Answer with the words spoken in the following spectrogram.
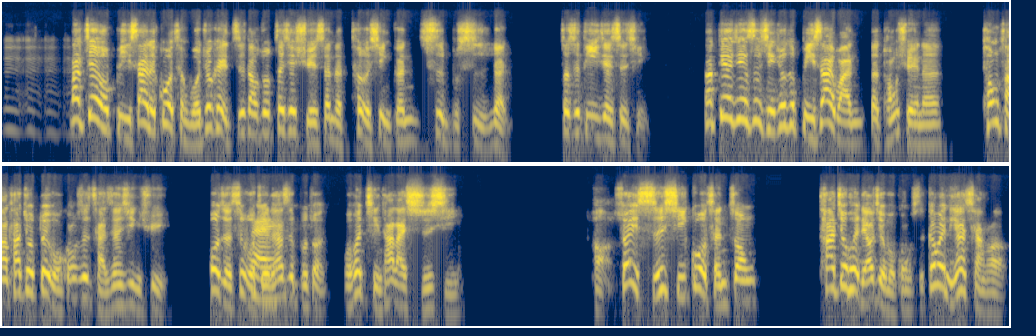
嗯嗯。那借由比赛的过程，我就可以知道说这些学生的特性跟适不适任，这是第一件事情。那第二件事情就是比赛完的同学呢，通常他就对我公司产生兴趣，或者是我觉得他是不错，我会请他来实习。好，所以实习过程中，他就会了解我公司。各位你要想哦，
